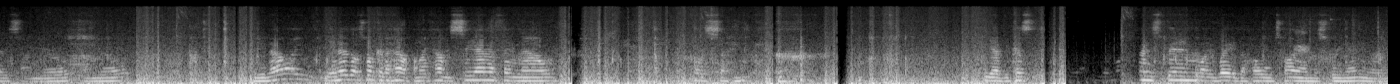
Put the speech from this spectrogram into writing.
aye, Samuel, Samuel. You know, I, you know that's not going to and I can't see anything now. For sake. Yeah, because the microphone's been in my way the whole time on the screen anyway.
